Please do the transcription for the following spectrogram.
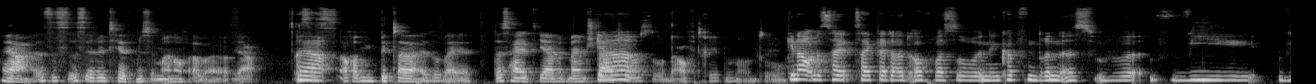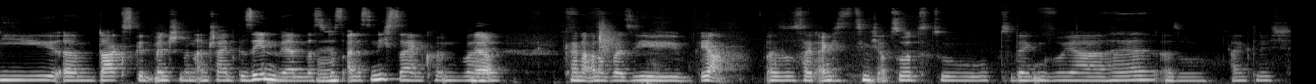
Ja, es ist, es irritiert mich immer noch, aber ja. Es Ja. ist auch irgendwie bitter, also weil das halt ja mit meinem Status und Auftreten und so. Genau, und es halt, zeigt halt auch, was so in den Köpfen drin ist, wie, wie ähm, dark-skinned Menschen dann anscheinend gesehen werden, dass sie das alles nicht sein können, weil, Ja. Keine Ahnung, weil sie, ja, also es ist halt eigentlich ziemlich absurd zu, zu denken, so, ja, hä, also eigentlich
